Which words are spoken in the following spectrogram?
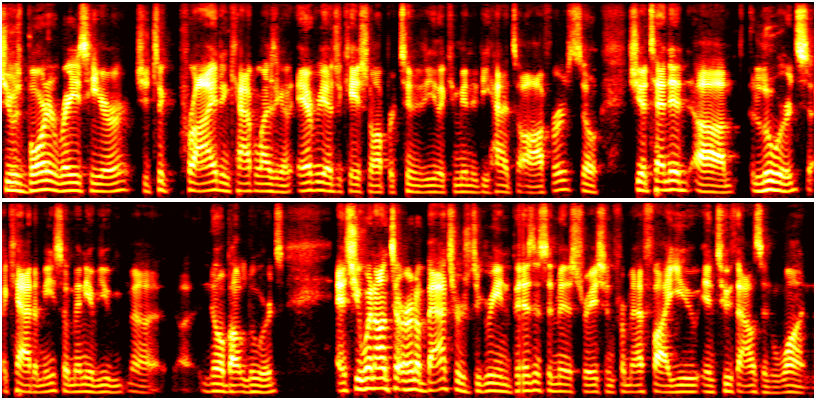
She was born and raised here. She took pride in capitalizing on every educational opportunity the community had to offer. So she attended um, Lourdes Academy. So many of you uh, uh know about Lourdes. And she went on to earn a bachelor's degree in business administration from FIU in 2001.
